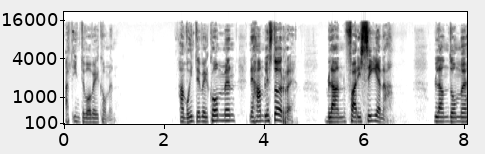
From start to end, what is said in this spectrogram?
att inte vara välkommen. Han var inte välkommen när han blev större bland fariseerna, bland de,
